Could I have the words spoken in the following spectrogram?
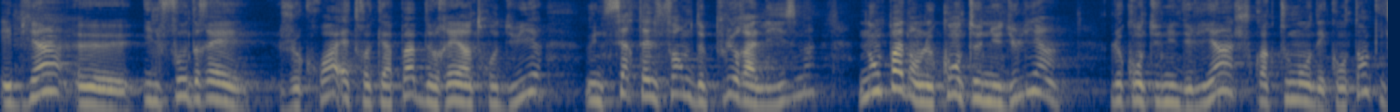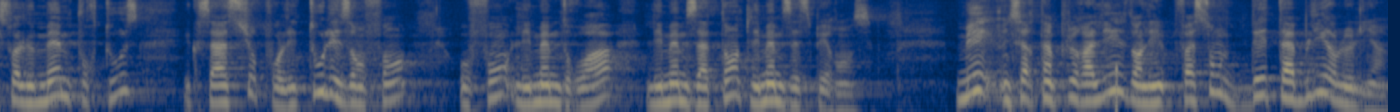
eh bien, euh, il faudrait, je crois, être capable de réintroduire une certaine forme de pluralisme, non pas dans le contenu du lien. Le contenu du lien, je crois que tout le monde est content qu'il soit le même pour tous et que ça assure pour tous les enfants, au fond, les mêmes droits, les mêmes attentes, les mêmes espérances. Mais un certain pluralisme dans les façons d'établir le lien.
